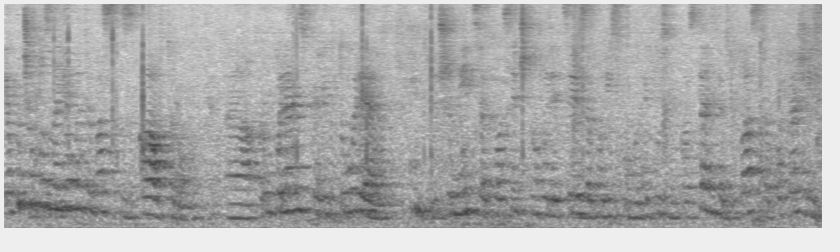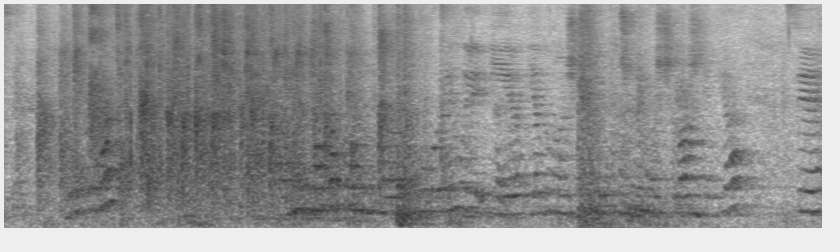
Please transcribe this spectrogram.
Я хочу познайомити вас з автором. Е, Руколянська Вікторія, учениця класичного ліцею Запорізького відпускника. Станьте, будь ласка, покажіться. Е, ми багато е, говорили, і я думаю, що ми почуємо, що ваше ім'я це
